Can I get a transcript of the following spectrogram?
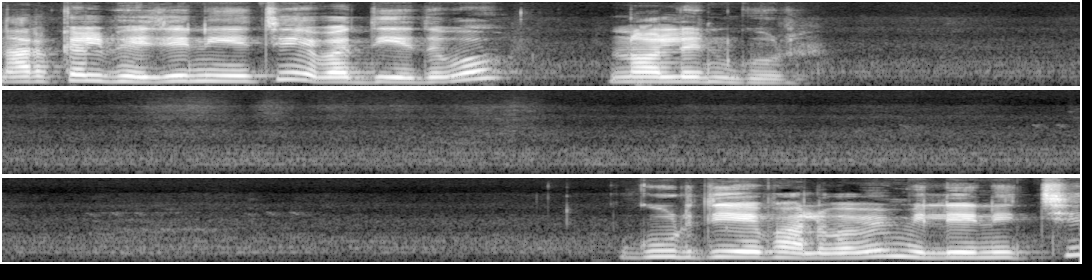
নারকেল ভেজে নিয়েছি, এবার দিয়ে দেবো নলেন গুড়। গুড় দিয়ে ভালোভাবে মিলিয়ে নিচ্ছি।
